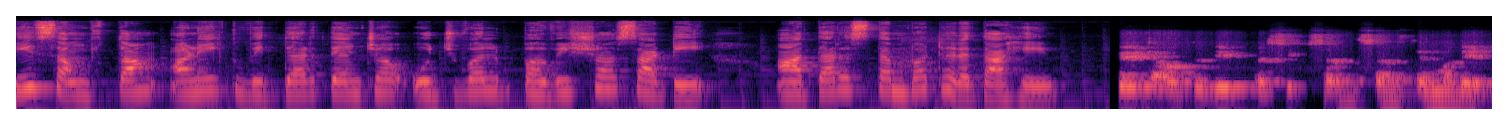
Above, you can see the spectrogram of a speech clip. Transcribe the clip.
ही संस्था अनेक विद्यार्थ्यांच्या उज्ज्वल भविष्यासाठी आधारस्तंभ ठरत आहे. पेठ औद्योगिक प्रशिक्षण संस्थेमध्ये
